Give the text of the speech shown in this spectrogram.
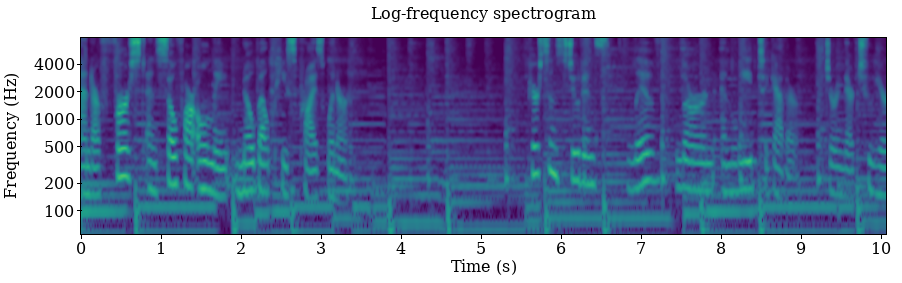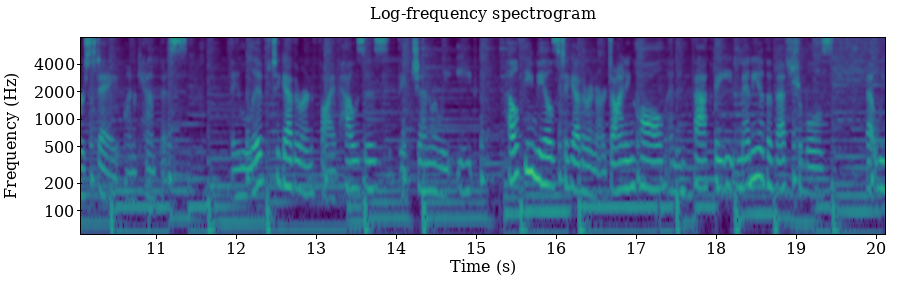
and our first and so far only Nobel Peace Prize winner. Pearson students live, learn, and lead together during their two year stay on campus. They live together in five houses, they generally eat healthy meals together in our dining hall, and in fact, they eat many of the vegetables that we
